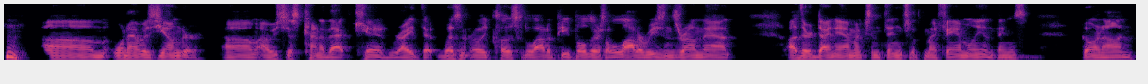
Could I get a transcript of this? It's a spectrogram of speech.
hmm. um, when I was younger. Um, I was just kind of that kid, right, that wasn't really close with a lot of people. There's a lot of reasons around that, other dynamics and things with my family and things going on.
